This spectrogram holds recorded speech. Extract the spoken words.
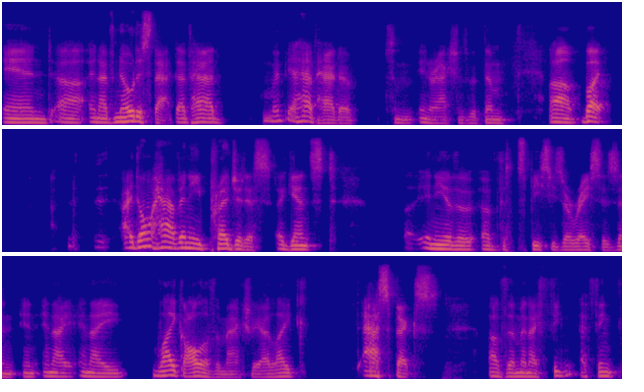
and uh, and I've noticed that. I've had maybe I have had a some interactions with them. But I don't have any prejudice against any of the of the species or races, and and and I and I like all of them actually. I like aspects of them, and I think I think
